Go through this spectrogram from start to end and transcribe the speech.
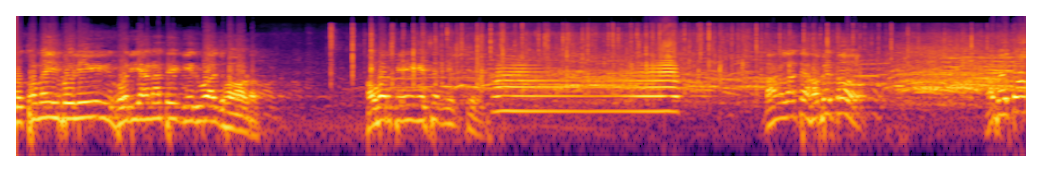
প্রথমেই বলি, হরিয়ানাতে গেরুয়া ঝড়। খবর পেয়ে গেছেন নিশ্চয় বাংলাতে হবে তো? হবে তো?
